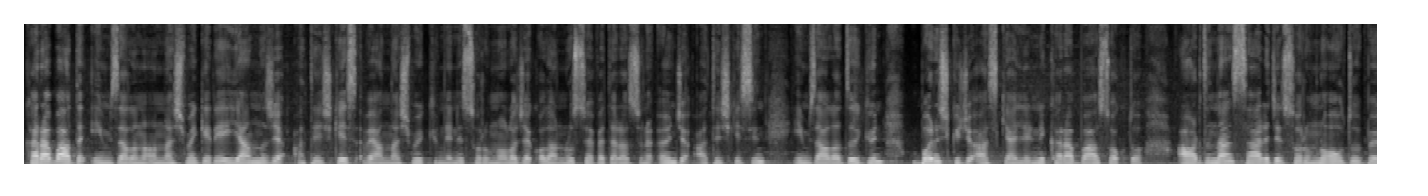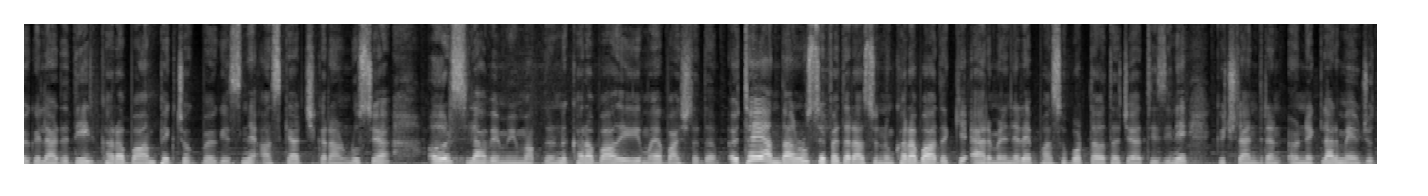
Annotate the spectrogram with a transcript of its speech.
Karabağ'da imzalanan anlaşma gereği yalnızca ateşkes ve anlaşma hükümlerinin sorumlu olacak olan Rusya Federasyonu önce ateşkesin imzaladığı gün barış gücü askerlerini Karabağ'a soktu. Ardından sadece sorumlu olduğu bölgelerde değil Karabağ'ın pek çok bölgesine asker çıkaran Rusya ağır silah ve mühimmatlarını Karabağ'a yayılmaya başladı. Öte yandan Rusya Federasyonu'nun Karabağ'daki Ermenilere pasaport dağıtacağı tezini güçlendiren örnekler mevcut.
